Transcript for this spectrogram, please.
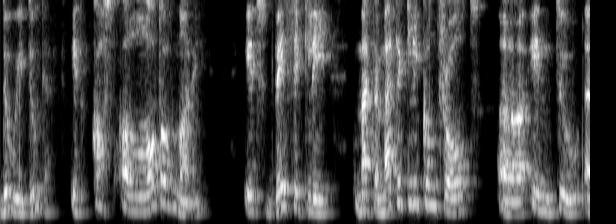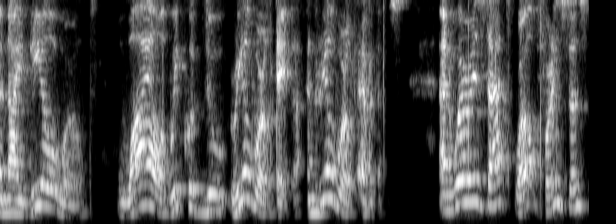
do we do that? It costs a lot of money. It's basically mathematically controlled uh, into an ideal world while we could do real world data and real world evidence. And where is that? Well, for instance,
